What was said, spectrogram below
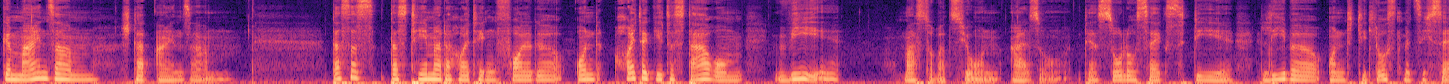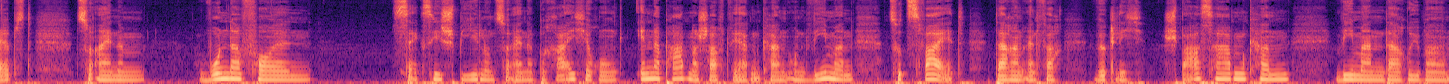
Gemeinsam statt einsam. Das ist das Thema der heutigen Folge und heute geht es darum, wie Masturbation, also der Solo-Sex, die Liebe und die Lust mit sich selbst zu einem wundervollen, sexy Spiel und zu einer Bereicherung in der Partnerschaft werden kann und wie man zu zweit daran einfach wirklich Spaß haben kann, wie man darüber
